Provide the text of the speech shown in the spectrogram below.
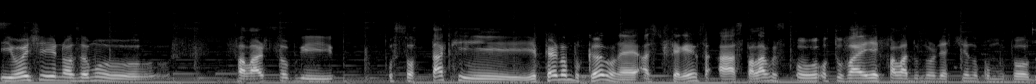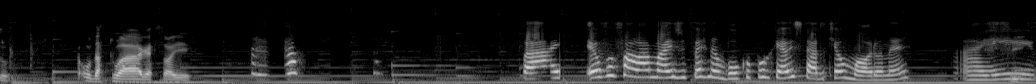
E hoje nós vamos falar sobre o sotaque pernambucano, né? As diferenças, as palavras. Ou, ou tu vai falar do nordestino como um todo? Ou da tua área só aí? Pai, eu vou falar mais de Pernambuco porque é o estado que eu moro, né? Aí,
